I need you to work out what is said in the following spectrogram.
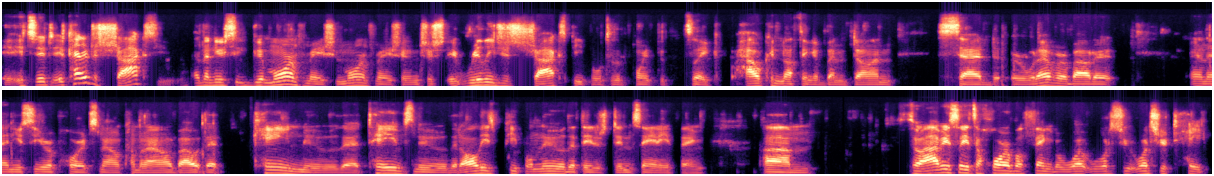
it's it, it kind of just shocks you and then you see get more information more information it just it really just shocks people to the point that it's like how could nothing have been done said or whatever about it. And then you see reports now coming out about that Kane knew that Toews knew that all these people knew that they just didn't say anything. Um so obviously it's a horrible thing but what what's your what's your take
